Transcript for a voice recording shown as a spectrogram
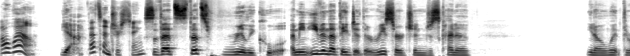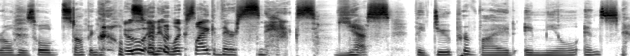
Oh wow. Yeah. That's interesting. So that's that's really cool. I mean, even that they did their research and just kind of you know, went through all his whole stomping grounds. Ooh, and it looks like they're snacks. yes, they do provide a meal and snacks.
